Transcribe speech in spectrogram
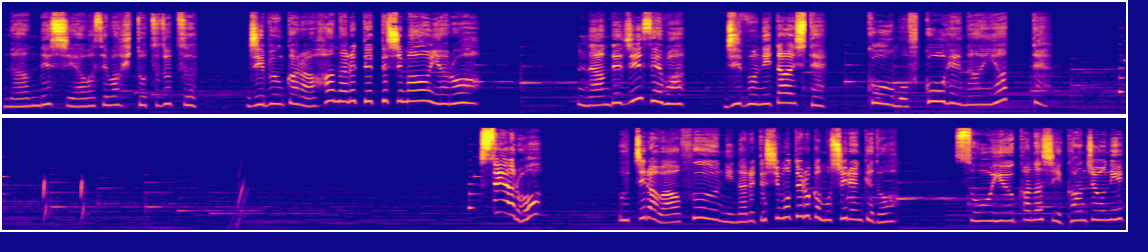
なんで幸せは一つずつ自分から離れてってしまうんやろ。なんで人生は自分に対してこうも不公平なんやって。せやろ？うちらは不運に慣れてしもてるかもしれんけどそういう悲しい感情に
